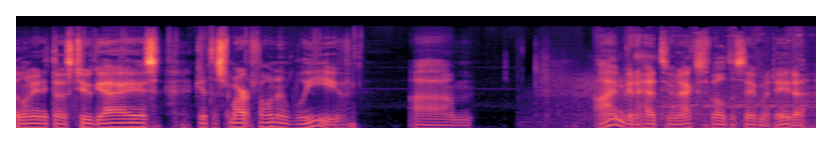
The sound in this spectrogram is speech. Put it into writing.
eliminate those two guys, get the smartphone, and leave. Um, I'm going to head to an exfil to save my data.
